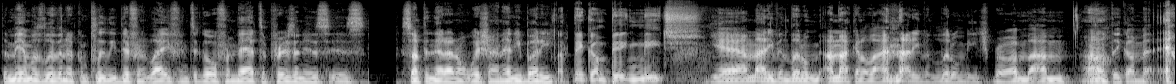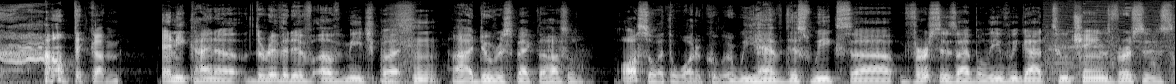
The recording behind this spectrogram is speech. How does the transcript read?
The man was living a completely different life and to go from that to prison is is something that I don't wish on anybody. I think I'm Big Meech. Yeah, I'm not even little. I'm not gonna lie. I'm not even little Meech, bro. I'm. I'm. I don't think I'm. I don't think I'm any kind of derivative of Meech, but uh, I do respect the hustle. Also at the water cooler, we have this week's uh, verses. I believe we got 2 Chainz versus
